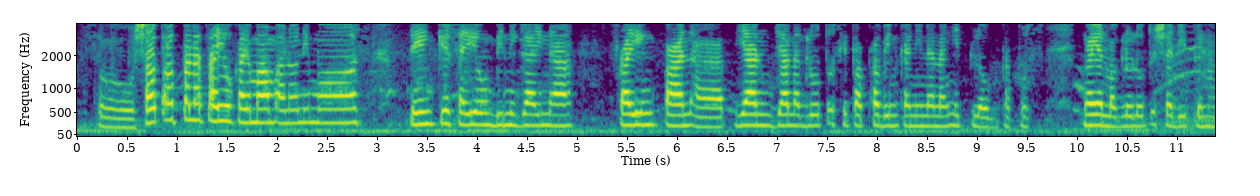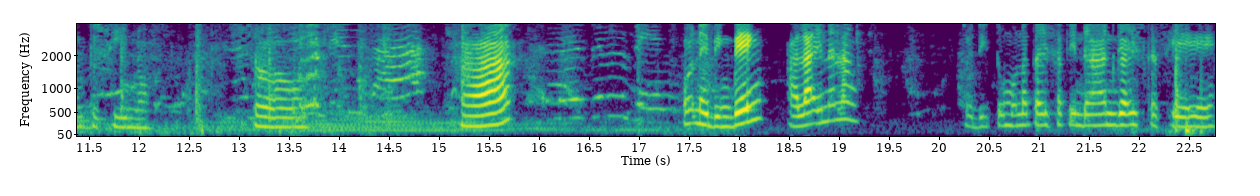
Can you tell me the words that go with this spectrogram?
So, shout out pala tayo kay Ma'am Anonymous. Thank you sa iyong binigay na frying pan. At yan, dyan nagluto si Papa Bin kanina ng itlog. Tapos, ngayon magluluto siya dito ng tosino. So, ha? O, na bingbing. Alain na lang. So, dito muna tayo sa tindahan, guys, kasi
